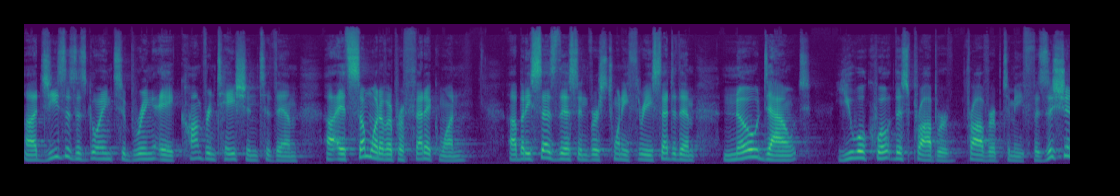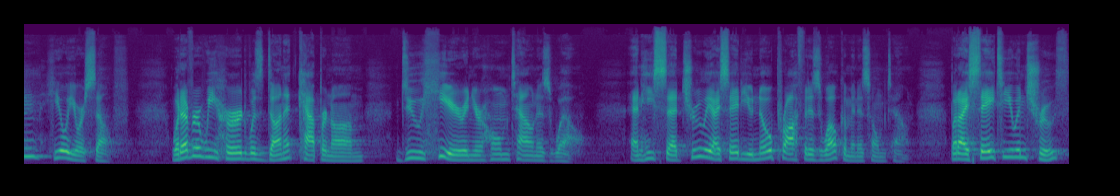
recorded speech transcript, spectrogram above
Uh, Jesus is going to bring a confrontation to them. Uh, it's somewhat of a prophetic one. Uh, but he says this in verse 23 He said to them, No doubt you will quote this proverb, proverb to me Physician, heal yourself. Whatever we heard was done at Capernaum, do here in your hometown as well. And he said, Truly I say to you, no prophet is welcome in his hometown. But I say to you in truth,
